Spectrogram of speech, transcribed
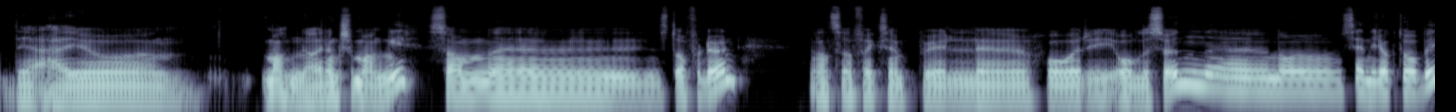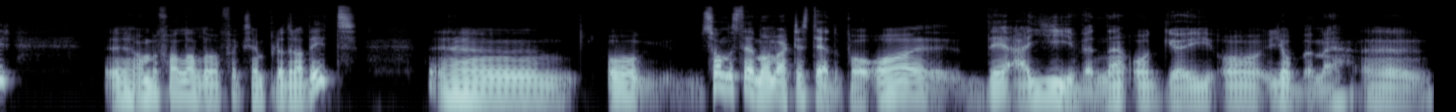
Det er jo mange arrangementer som uh, står for døren. Altså eksempel uh, Hår i Ålesund uh, nå senere i oktober. anbefaler alle for eksempel å dra dit. og sånne steder må man være til stede på, og det er givende og gøy å jobbe med.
